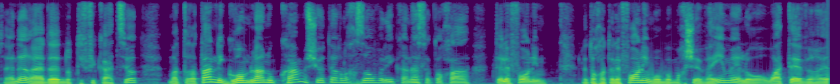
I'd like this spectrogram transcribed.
בסדר? נוטיפיקציות, מטרתן לגרום לנו כמה שיותר לחזור ולהיכנס לתוך הטלפונים, לתוך הטלפונים או במחשב האימייל או whatever,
